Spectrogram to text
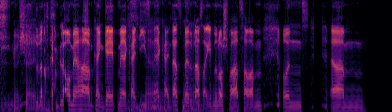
wahrscheinlich. Du darfst kein Blau mehr haben, kein Gelb mehr, kein dies mehr, kein das mehr. Du darfst eigentlich nur noch Schwarz haben. Und ähm,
